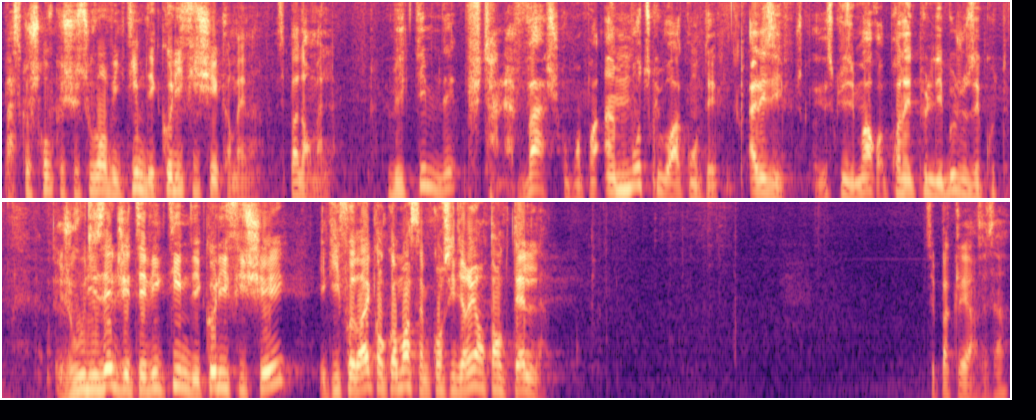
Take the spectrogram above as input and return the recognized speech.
Parce que je trouve que je suis souvent victime des colifichés quand même. C'est pas normal. Victime des. Putain la vache, je comprends pas un mot de ce que vous racontez. Allez-y, excusez-moi, reprenez depuis le début, je vous écoute. Je vous disais que j'étais victime des colifichés et qu'il faudrait qu'on commence à me considérer en tant que tel. C'est pas clair, c'est ça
